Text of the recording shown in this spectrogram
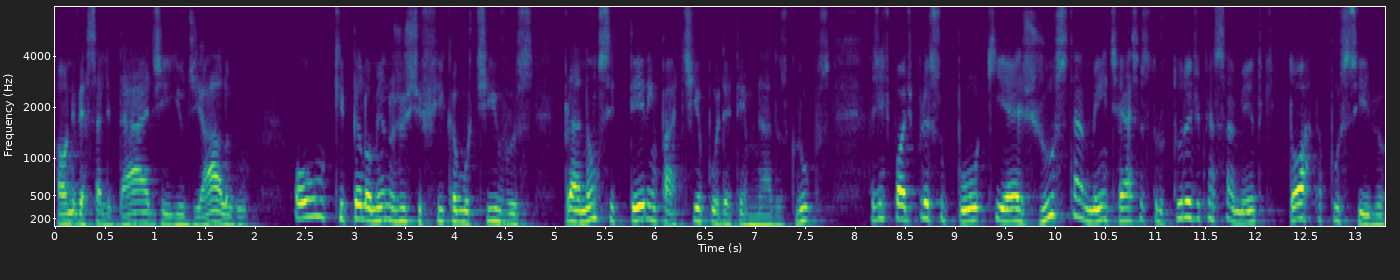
a universalidade e o diálogo, ou que pelo menos justifica motivos para não se ter empatia por determinados grupos, a gente pode pressupor que é justamente essa estrutura de pensamento que torna possível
